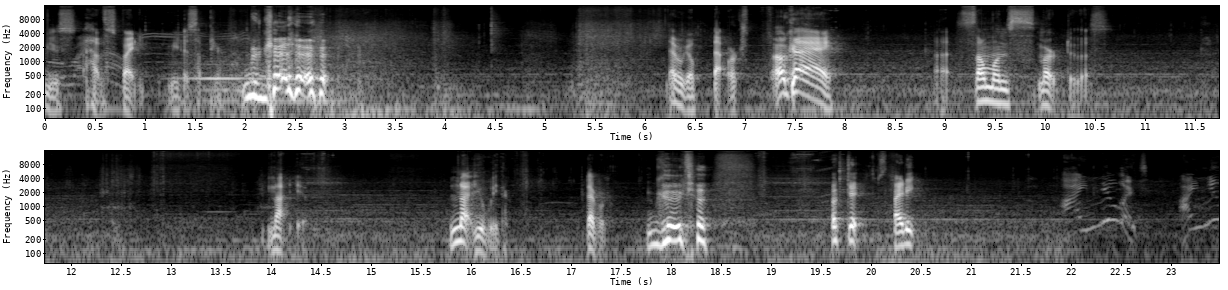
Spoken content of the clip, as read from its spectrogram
use have Spidey meet us up here. There we go. That works. Okay. Uh, someone smart do this. Not you. Not you either. There we go. Good. okay, Spidey. I knew it! I knew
